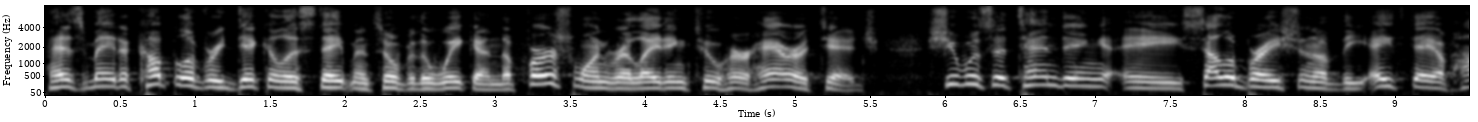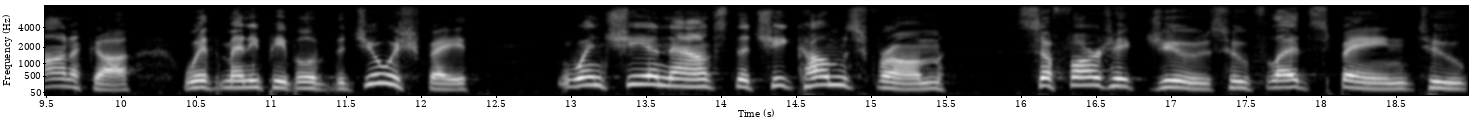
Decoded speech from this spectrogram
has made a couple of ridiculous statements over the weekend. The first one relating to her heritage. She was attending a celebration of the eighth day of Hanukkah with many people of the Jewish faith when she announced that she comes from Sephardic Jews who fled Spain to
